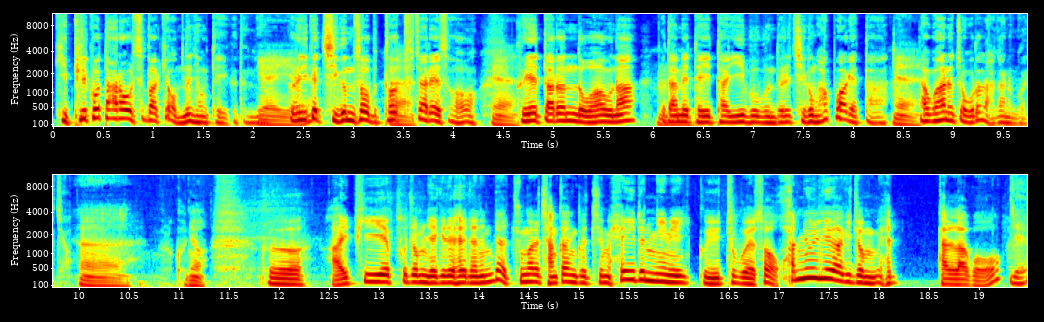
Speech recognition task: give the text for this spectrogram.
기필코 따라올 수밖에 없는 형태이거든요. 예, 예. 그러니까 지금서부터 예. 투자를 해서 예. 그에 따른 노하우나 그다음에 음. 데이터 이 부분들을 지금 확보하겠다라고 예. 하는 쪽으로 나가는 거죠. 그렇군요. 그 IPF 좀 얘기를 해야 되는데 중간에 잠깐 그 지금 헤이든 님이 그 유튜브에서 환율 이야기 좀 해, 달라고 예.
